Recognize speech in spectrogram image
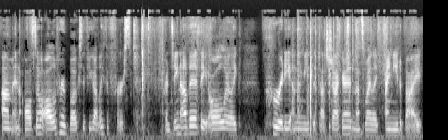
Um, and also all of her books if you got like the first printing of it they all are like pretty underneath the dust jacket and that's why like I need to buy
